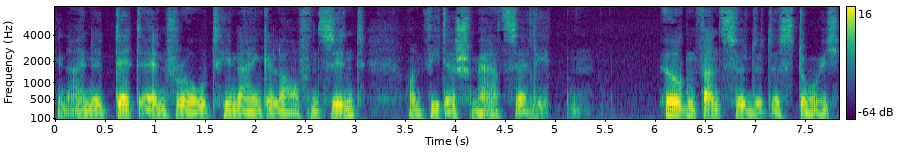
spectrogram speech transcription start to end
in eine Dead-End Road hineingelaufen sind und wieder Schmerz erlebten. Irgendwann zündet es durch,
